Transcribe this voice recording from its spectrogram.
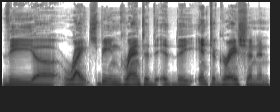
the uh, rights being granted, the integration and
